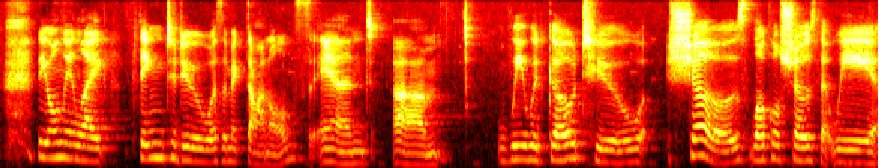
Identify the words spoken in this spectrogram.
the only like thing to do was a McDonald's, and um, we would go to shows, local shows that we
